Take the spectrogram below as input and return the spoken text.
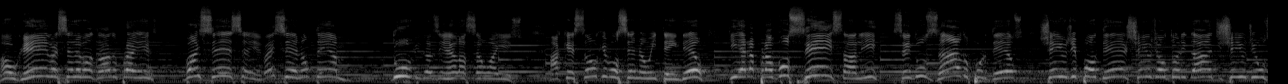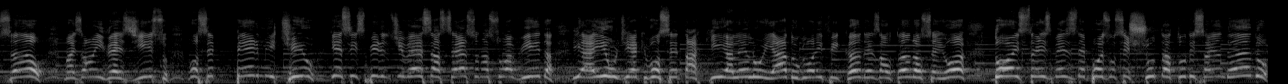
Alguém vai ser levantado para isso. Vai ser, Senhor, vai ser. Não tenha dúvidas em relação a isso. A questão que você não entendeu, que era para você estar ali, sendo usado por Deus, cheio de poder, cheio de autoridade, cheio de unção, mas ao invés disso, você permitiu que esse Espírito tivesse acesso na sua vida, e aí um dia que você está aqui, aleluiado, glorificando, exaltando ao Senhor, dois, três meses depois você chuta tudo e sai andando,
